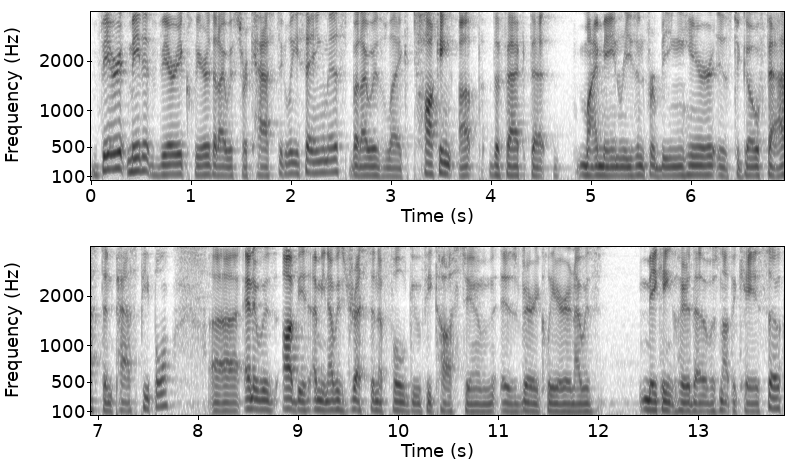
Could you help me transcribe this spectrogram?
very made it very clear that i was sarcastically saying this but i was like talking up the fact that my main reason for being here is to go fast and pass people uh, and it was obvious i mean i was dressed in a full goofy costume is very clear and i was making it clear that it was not the case so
